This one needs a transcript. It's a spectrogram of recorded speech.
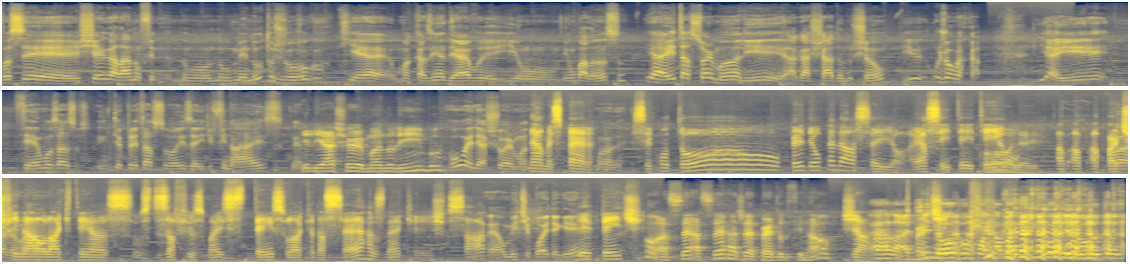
Você chega lá no, no, no, menu do jogo, que é uma casinha de árvore e um, e um balanço, e aí tá sua irmã ali agachada no chão e o jogo acaba. E aí temos as interpretações aí de finais. Né? Ele acha a irmã no limbo. Ou ele achou a irmã Não, mas espera. Você contou. Perdeu um pedaço aí, ó. É assim, tem, tem o, a, a, parte olha, final olha. lá que tem as, os desafios mais tensos lá, que é das serras, né? Que enche o saco. É o Meat Boy The Game. De repente. Pô, a, serra, a serra já é perto do final? Já. Ah lá, de pertinho. novo, faltava 5 minutos.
